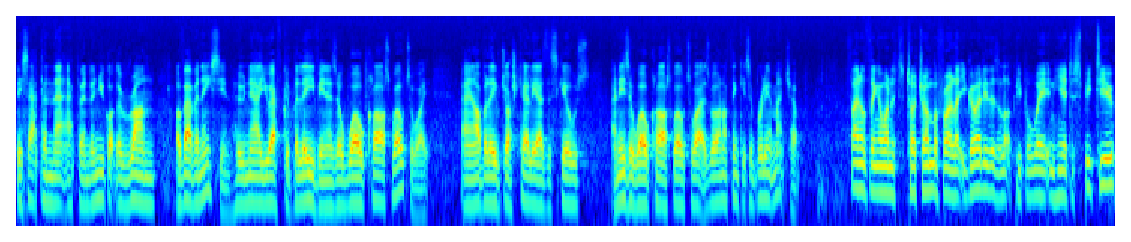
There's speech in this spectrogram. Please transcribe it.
this happened, that happened, and you've got the run of Avanesyan, who now you have to believe in as a world class welterweight. And I believe Josh Kelly has the skills and is a world class welterweight as well, and I think it's a brilliant matchup. Final thing I wanted to touch on before I let you go, Eddie. There's a lot of people waiting here to speak to you.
